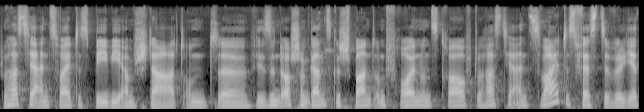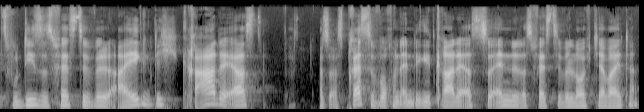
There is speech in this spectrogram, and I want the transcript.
du hast ja ein zweites Baby am Start und äh, wir sind auch schon ganz gespannt und freuen uns drauf. Du hast ja ein zweites Festival jetzt, wo dieses Festival eigentlich gerade erst, also das Pressewochenende geht gerade erst zu Ende, das Festival läuft ja weiter,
